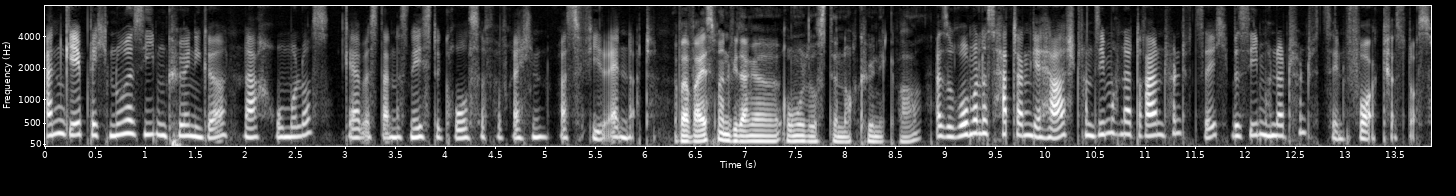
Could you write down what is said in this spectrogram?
angeblich nur sieben Könige nach Romulus gäbe es dann das nächste große Verbrechen, was viel ändert. Aber weiß man, wie lange Romulus denn noch König war? Also Romulus hat dann geherrscht von 753 bis 715 vor Christus.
